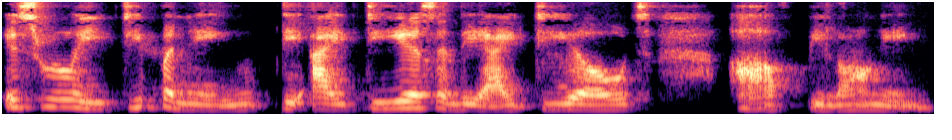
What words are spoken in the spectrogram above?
it's really deepening the ideas and the ideals of belonging.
